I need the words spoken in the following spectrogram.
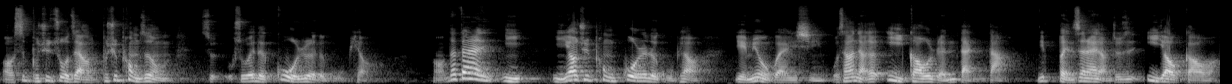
哦，是不去做这样，不去碰这种所所谓的过热的股票哦。那当然你，你你要去碰过热的股票也没有关系。我常常讲叫艺高人胆大，你本身来讲就是艺要高啊，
